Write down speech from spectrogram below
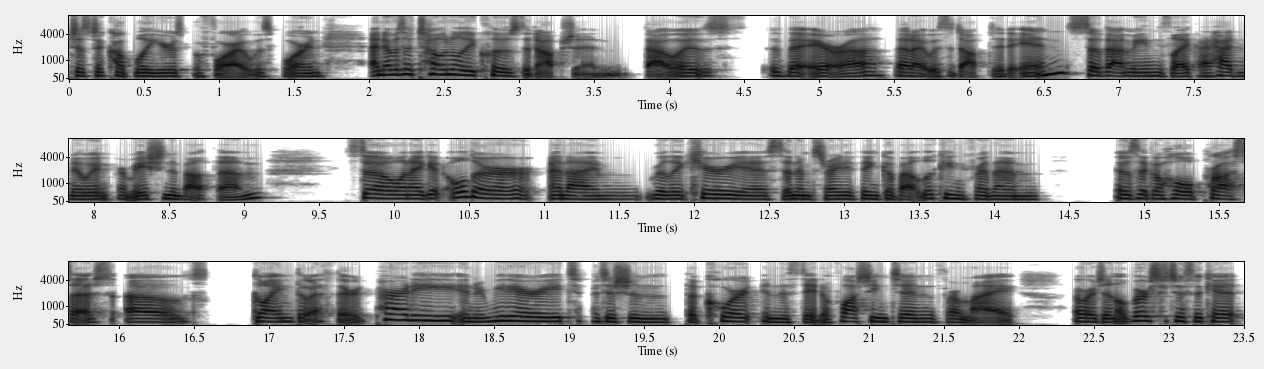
just a couple of years before I was born. And it was a totally closed adoption. That was the era that I was adopted in. So that means like I had no information about them. So when I get older and I'm really curious and I'm starting to think about looking for them, it was like a whole process of going through a third party intermediary to petition the court in the state of Washington for my original birth certificate.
